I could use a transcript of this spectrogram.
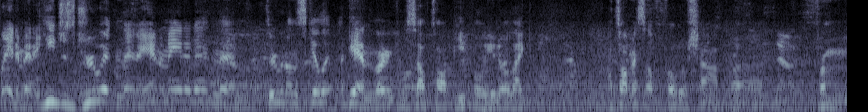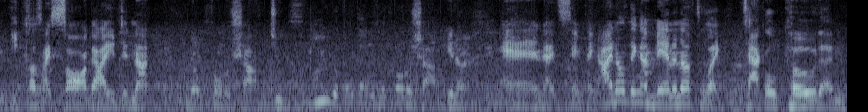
wait a minute he just drew it and then animated it and then threw it on the skillet again learning from self-taught people you know like i taught myself photoshop uh, Yeah. from because I saw a guy who did not know Photoshop do beautiful things with Photoshop, you know. And I, same thing. I don't think I'm man enough to like tackle code. I'm,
